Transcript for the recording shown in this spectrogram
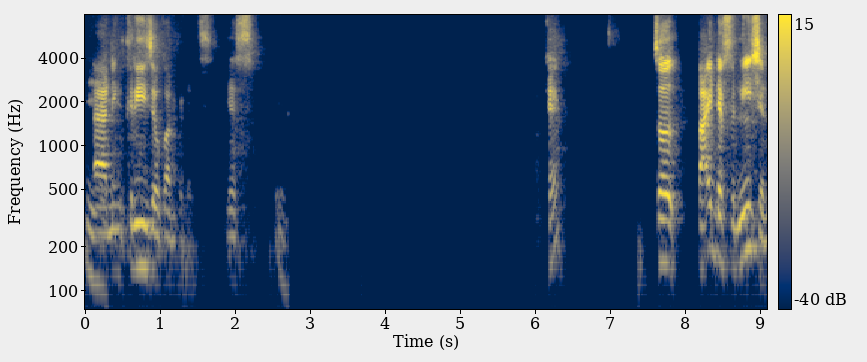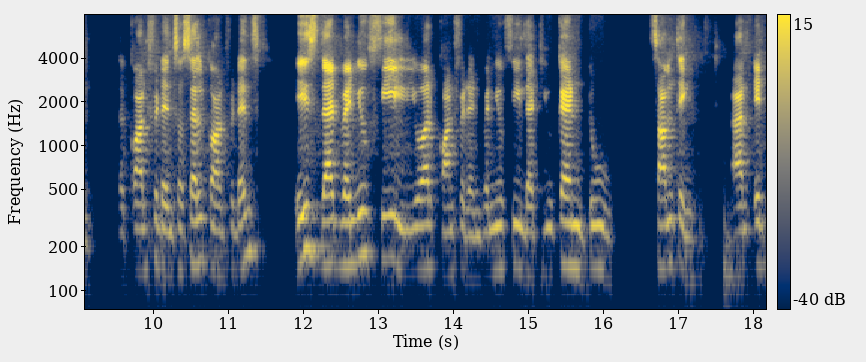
yeah. and increase your confidence. Yes. Yeah. okay. So by definition the confidence or self confidence is that when you feel you are confident when you feel that you can do something. And it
